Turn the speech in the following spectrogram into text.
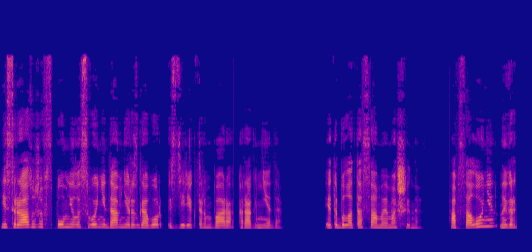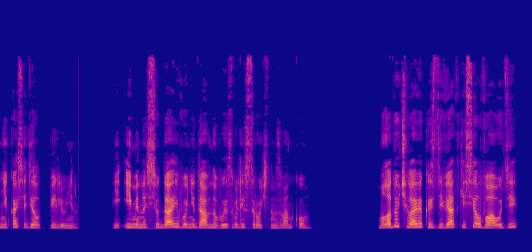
и сразу же вспомнила свой недавний разговор с директором бара Рагнеда. Это была та самая машина, а в салоне наверняка сидел Пилюнин. И именно сюда его недавно вызвали срочным звонком. Молодой человек из девятки сел в Ауди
